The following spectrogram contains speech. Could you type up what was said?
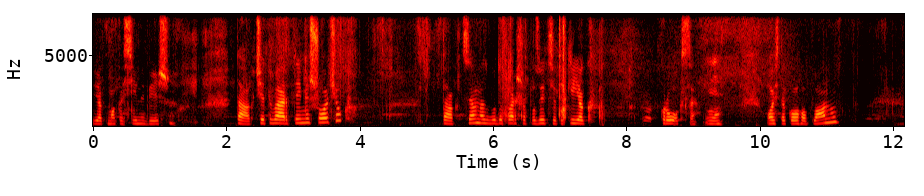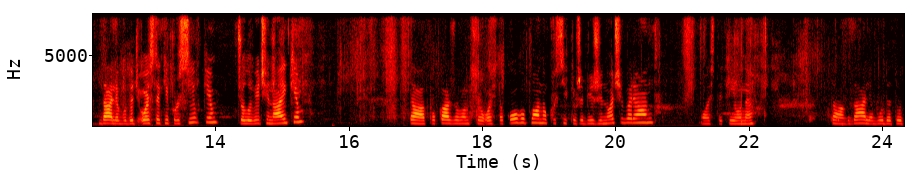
як макасіни більше. Так, четвертий мішочок. Так, це в нас буде перша позиція, такі як крокси. О, ось такого плану. Далі будуть ось такі кросівки, чоловічі найки. Так, покажу вам, що ось такого плану кросівки, вже більш жіночий варіант. Ось такі вони. Так, далі буде тут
